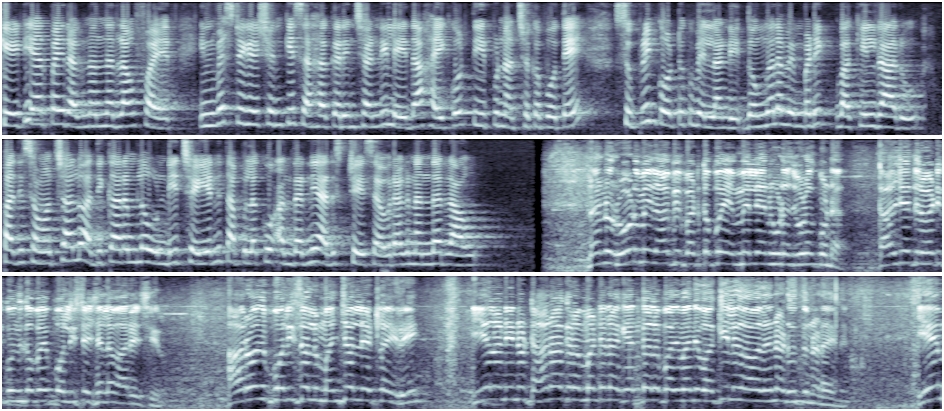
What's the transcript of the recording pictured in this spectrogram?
కేటీఆర్ పై రఘునందన్ రావు ఫైర్. ఇన్వెస్టిగేషన్కి సహకరించండి లేదా హైకోర్టు తీర్పు నచ్చకపోతే సుప్రీంకోర్టుకు వెళ్ళండి. దొంగల వెంబడి వకీల్ రారు. పది సంవత్సరాలు అధికారంలో ఉండి చేయని తప్పులకు అందరినీ అరెస్ట్ చేశావు రఘునందన్ రావు నన్ను రోడ్డు మీద ఆపి పట్టుకపోయి ఎమ్మెల్యే అని కూడా చూడకుండా కాలు చేతులు పట్టి గుంజుకపోయి పోలీస్ స్టేషన్లో వారేసారు ఆ రోజు పోలీసు వాళ్ళు మంచోళ్ళు ఎట్లా అయ్యి ఇవాళ నేను టానాకు రమ్మంటే నాకు వెనకాల పది మంది వకీలు కావాలని అడుగుతున్నాడు ఆయన. ఏం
